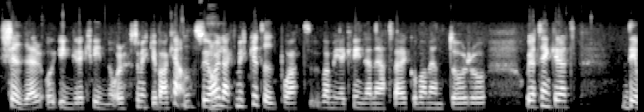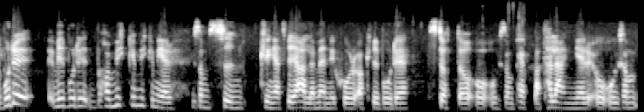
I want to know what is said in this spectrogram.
tjejer och yngre kvinnor så mycket jag bara kan. Så jag har ja. lagt mycket tid på att vara med i kvinnliga nätverk och vara mentor. Och, och jag tänker att det borde, vi borde ha mycket, mycket mer liksom, syn kring att vi är alla människor och vi borde stötta och, och liksom peppa talanger och, och liksom,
